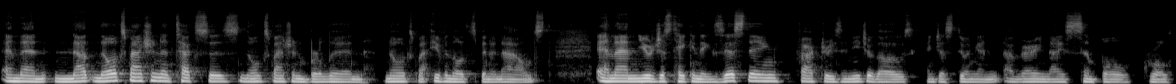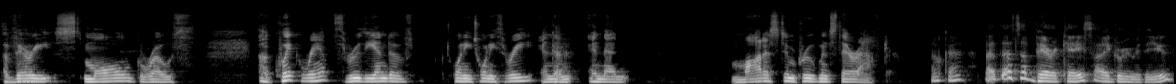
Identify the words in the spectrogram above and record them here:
and then not no expansion in Texas, no expansion in Berlin, no expansion even though it's been announced. And then you're just taking the existing factories in each of those and just doing an, a very nice, simple growth. a very small growth, a quick ramp through the end of 2023, and then and then modest improvements thereafter. okay. That, that's a fair case. I agree with you.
